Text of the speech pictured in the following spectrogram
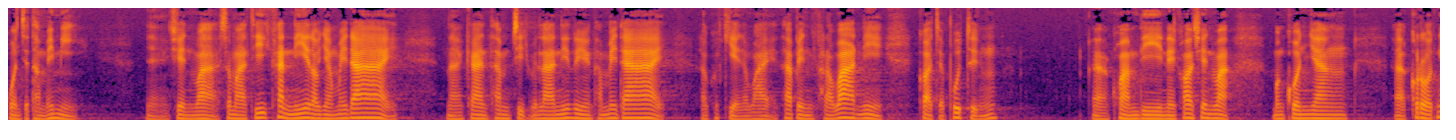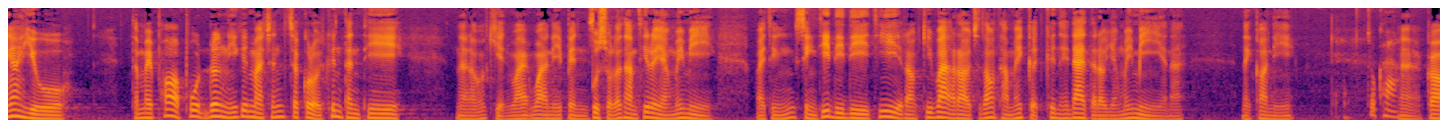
ควรจะทำให้มี อย่างเช่นว่าสมาธิขั้นนี้เรายังไม่ได้นะการทำจิตเวลานี้เรายังทำไม่ได้ เราก็เขียนเอาไว้ ถ้าเป็นคราวาสนี่ก็จะพูดถึงความดีในข้อเช่นว่า บางคนยังโกรธง่ายอยู่ทำไมพ่อพูดเรื่องนี้ขึ้นมาฉันจะโกรธขึ้นทันทีนะเราก็เขียนไว้ว่าอันนี้เป็นกุศลธรรมที่เรายังไม่มี หมายถึงสิ่งที่ดี ๆ ที่เราคิดว่าเราจะต้องทำให้เกิดขึ้นให้ได้แต่เรายังไม่มีนะในข้อนี้จุค่ะก็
